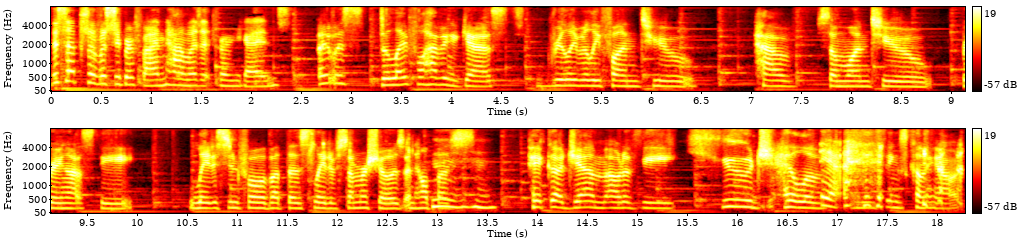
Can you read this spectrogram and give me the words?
this episode was super fun. How was it for you guys? It was delightful having a guest. Really, really fun to have someone to bring us the latest info about the slate of summer shows and help us Mhm. pick a gem out of the huge hill of Yeah. new things coming out.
